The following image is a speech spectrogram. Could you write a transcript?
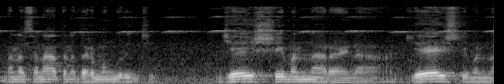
మన సనాతన ధర్మం గురించి. జై శ్రీమన్నారాయణ జై శ్రీమన్నారాయణ.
